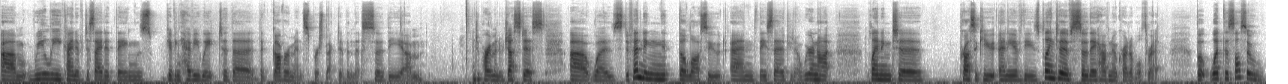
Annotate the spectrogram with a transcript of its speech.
um, really kind of decided things, giving heavy weight to the the government's perspective in this. So the um, Department of Justice uh, was defending the lawsuit, and they said, you know, we're not planning to prosecute any of these plaintiffs, so they have no credible threat. But what this also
